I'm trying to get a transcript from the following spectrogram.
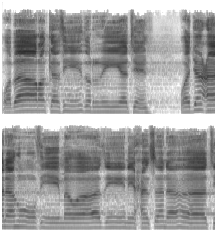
وبارك في ذريته. وجعله في موازين حسناتهم.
